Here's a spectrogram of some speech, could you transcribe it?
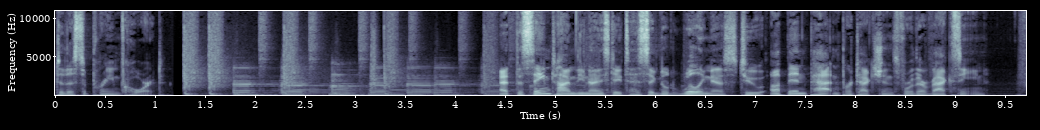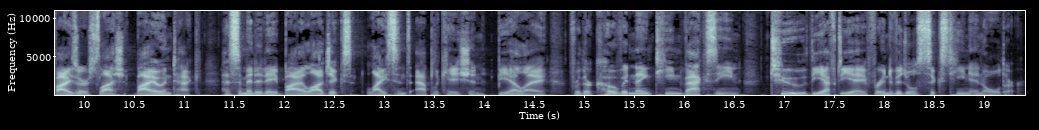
to the Supreme Court. At the same time, the United States has signaled willingness to upend patent protections for their vaccine. Pfizer slash BioNTech has submitted a biologics license application, BLA, for their COVID 19 vaccine to the FDA for individuals 16 and older.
